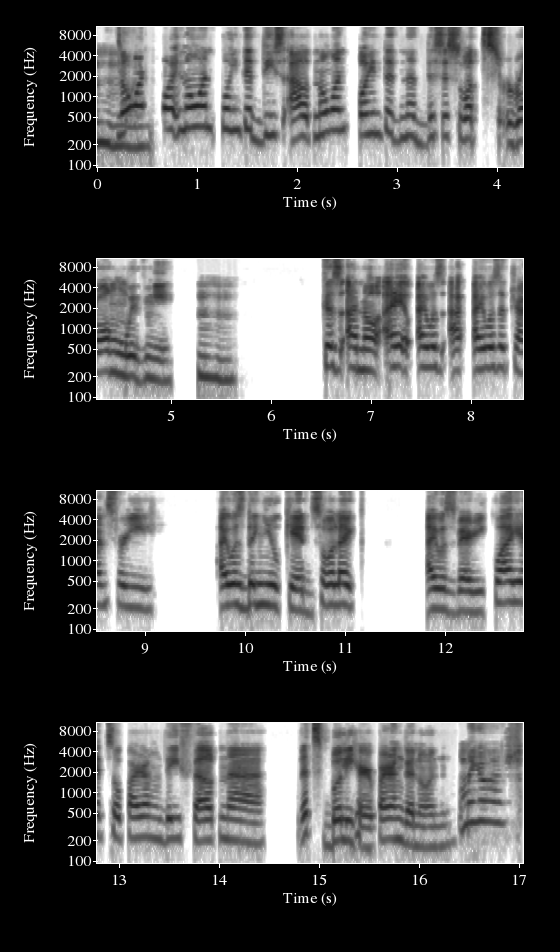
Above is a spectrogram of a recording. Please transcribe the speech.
Mhm, no one no one pointed these out. No one pointed na this is what's wrong with me. Mhm. Cause ano, I I was I, I was a transferee. I was the new kid. So like I was very quiet. So parang they felt na let's bully her. Parang ganon. Oh my gosh.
